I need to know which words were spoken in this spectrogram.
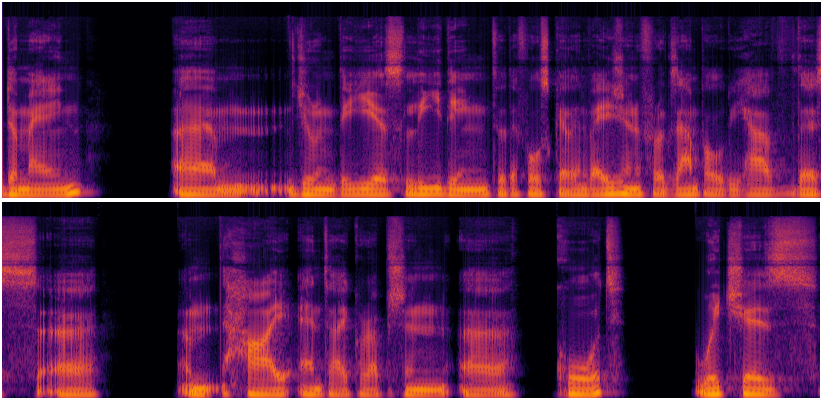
domain um, during the years leading to the full-scale invasion. For example, we have this uh, um, high anti-corruption uh, court, which is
